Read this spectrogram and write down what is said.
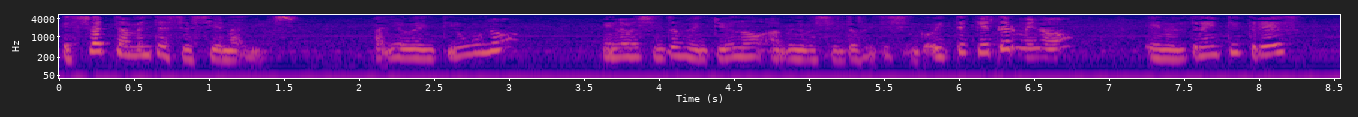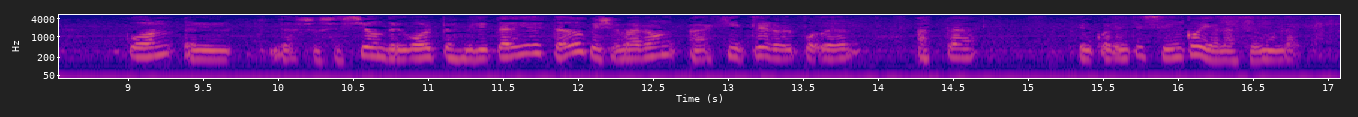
exactamente hace 100 años, año 21, 1921 a 1925, y que terminó en el 33 con la sucesión de golpes militares de Estado que llevaron a Hitler al poder hasta el 45 y a la Segunda Guerra.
